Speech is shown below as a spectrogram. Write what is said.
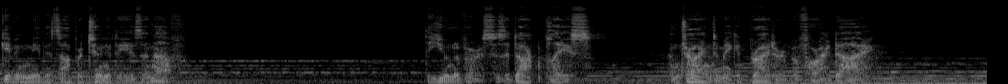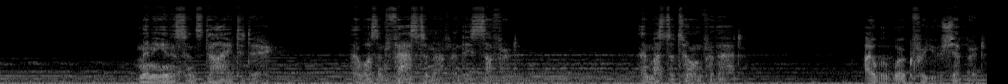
Giving me this opportunity is enough. The universe is a dark place. I'm trying to make it brighter before I die. Many innocents died today. I wasn't fast enough and they suffered. I must atone for that. I will work for you, Shepard.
